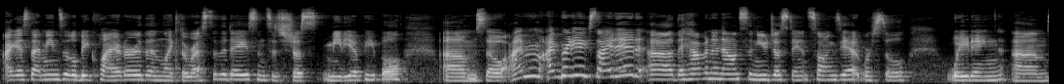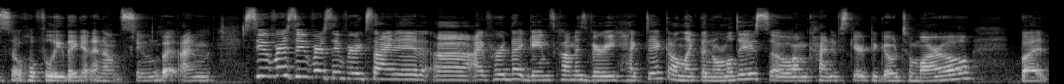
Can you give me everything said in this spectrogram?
I guess that means it'll be quieter than like the rest of the day since it's just media people. Um, so I'm I'm pretty excited. Uh, they haven't announced the new Just Dance songs yet. We're still waiting, um, so hopefully they get announced soon. But I'm super super super excited. Uh, I've heard that Gamescom is very hectic on like the normal days, so I'm kind of scared to go tomorrow but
